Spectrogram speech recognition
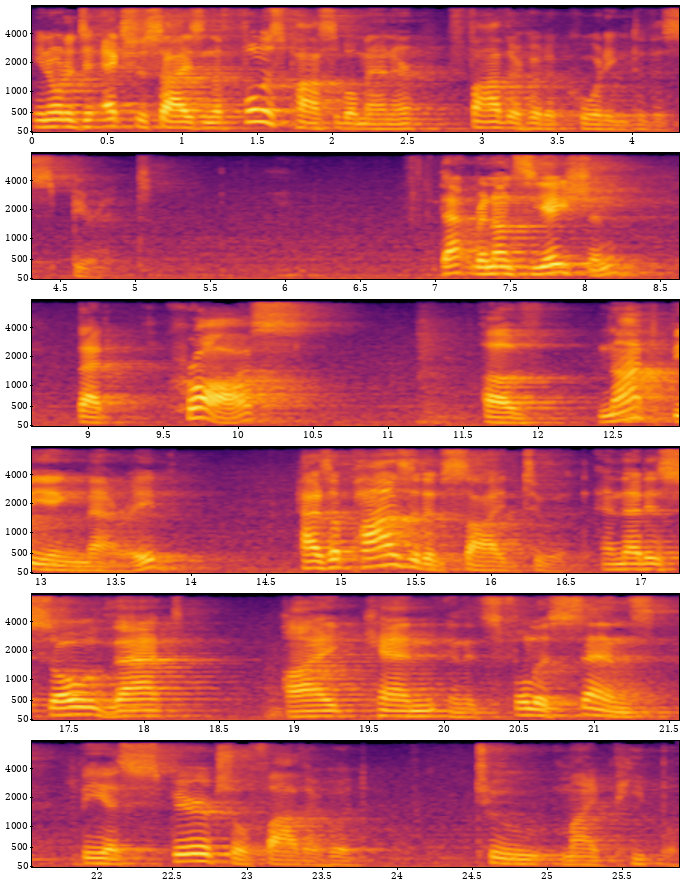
in order to exercise in the fullest possible manner fatherhood according to the Spirit. That renunciation, that cross of not being married, has a positive side to it, and that is so that I can, in its fullest sense, be a spiritual fatherhood to my people.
